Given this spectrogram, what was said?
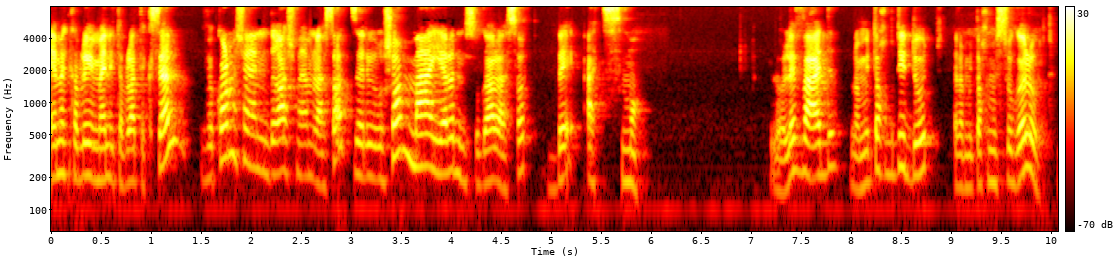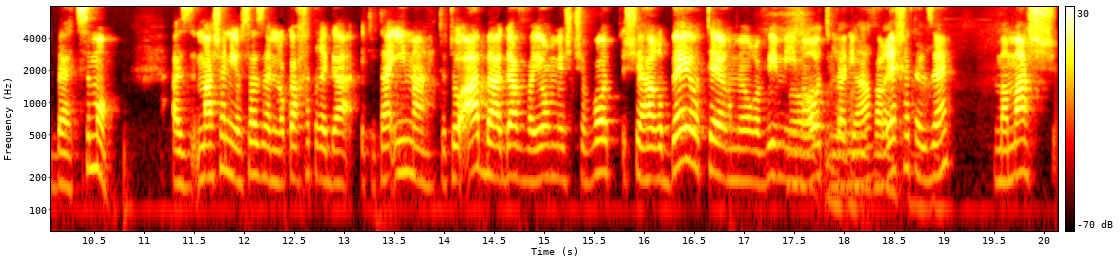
הם מקבלים ממני טבלת אקסל, וכל מה שנדרש מהם לעשות זה לרשום מה הילד מסוגל לעשות בעצמו. לא לבד, לא מתוך בדידות, אלא מתוך מסוגלות, בעצמו. אז מה שאני עושה זה אני לוקחת רגע את אותה אימא, את אותו אבא, אגב היום יש אבות שהרבה יותר מעורבים מאימהות ואני. מברכת על זה, ממש,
